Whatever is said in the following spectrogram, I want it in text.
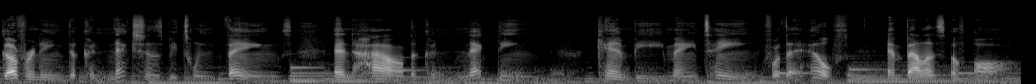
governing the connections between things, and how the connecting can be maintained for the health and balance of all.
